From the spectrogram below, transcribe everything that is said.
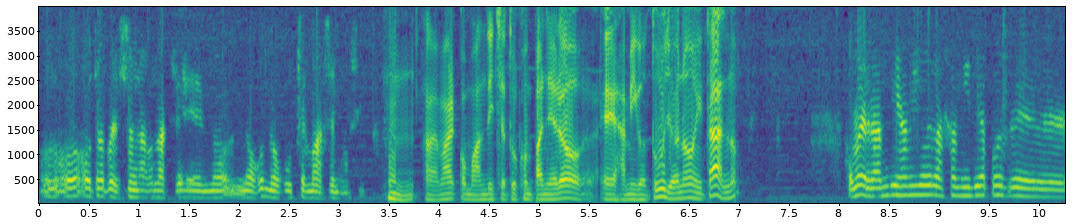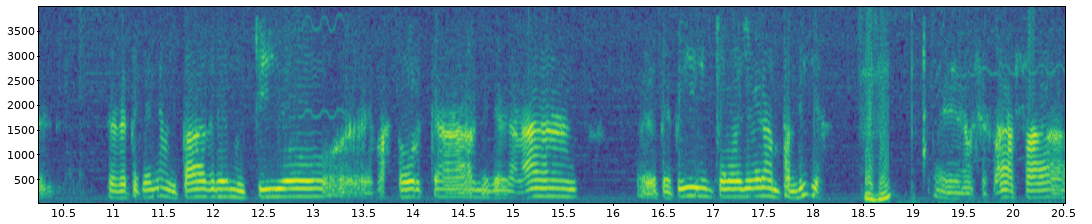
otra persona con la que no, no- nos guste más hacer música. Mm, Además, como han dicho tus compañeros, es amigo tuyo, ¿no? Y tal, ¿no? Hombre, Randy es amigo de la familia pues de- desde pequeño, mi padre, mi tío, eh, Pastorca, Miguel Galán, eh, Pepín, todos ellos eran pandillas. Eh, José Rafa,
